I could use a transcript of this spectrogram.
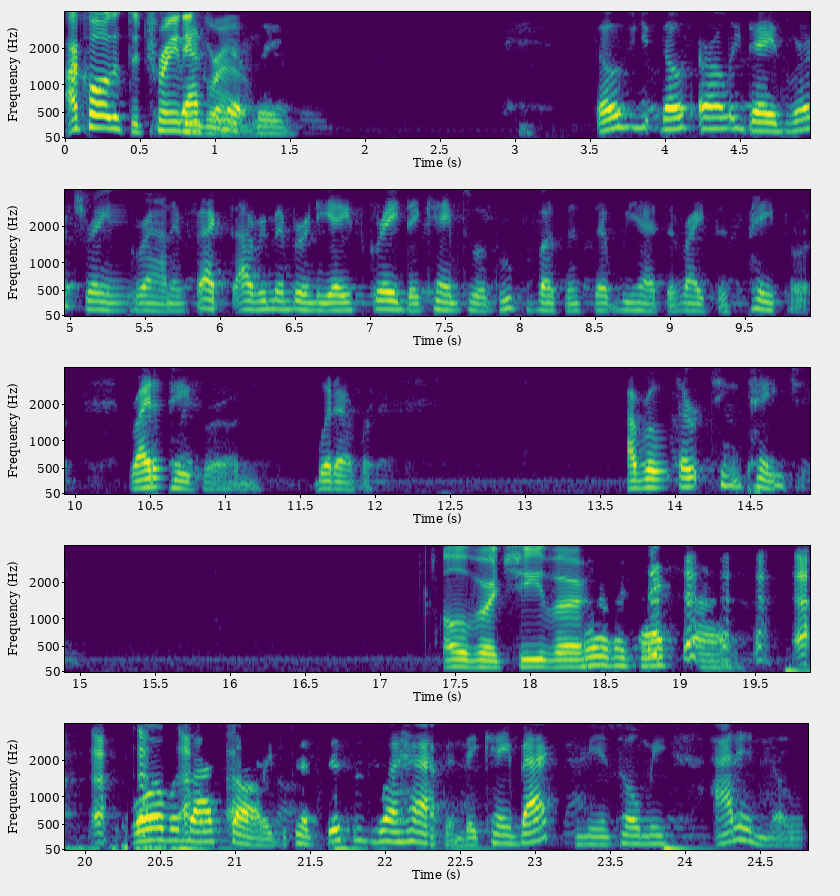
I call it the training ground. definitely. Those those early days were a training ground. In fact, I remember in the eighth grade, they came to a group of us and said we had to write this paper, write a paper on whatever. I wrote 13 pages. Overachiever. Boy, was I sorry. Boy, was I sorry because this is what happened. They came back to me and told me I didn't know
